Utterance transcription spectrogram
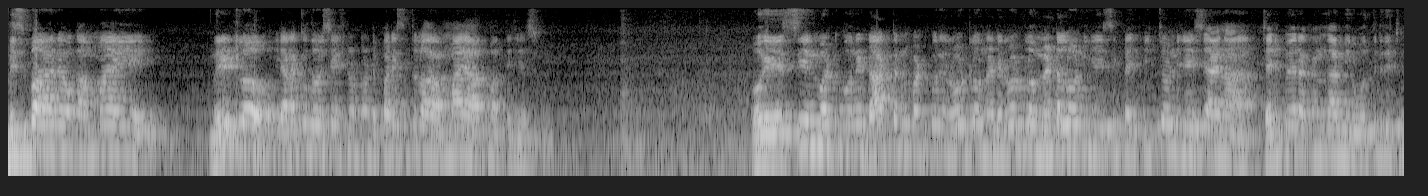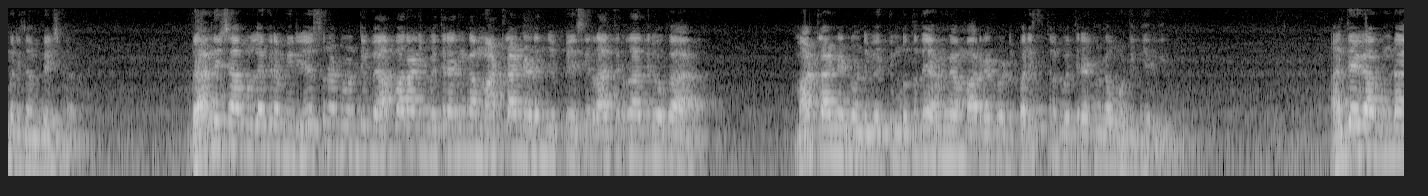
మిస్బా అనే ఒక అమ్మాయి మెరిట్లో వెనక్కు దోసేసినటువంటి పరిస్థితిలో ఆ అమ్మాయి ఆత్మహత్య చేసుకుంది. ఒక ఎస్సీని పట్టుకొని డాక్టర్ని పట్టుకొని రోడ్లో నడి రోడ్లో మెంటలోని చేసి పిచ్చోడిని చేసి ఆయన చనిపోయే రకంగా మీరు ఒత్తిడి తెచ్చి మరి చంపేసినారు. బ్రాందీ షాపుల దగ్గర మీరు చేస్తున్నటువంటి వ్యాపారానికి వ్యతిరేకంగా మాట్లాడినాడని చెప్పేసి రాత్రి రాత్రి ఒక మాట్లాడినటువంటి వ్యక్తి మృతదేహంగా మారినటువంటి పరిస్థితులకు వ్యతిరేకంగా ఓటింగ్ జరిగింది. అంతేకాకుండా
